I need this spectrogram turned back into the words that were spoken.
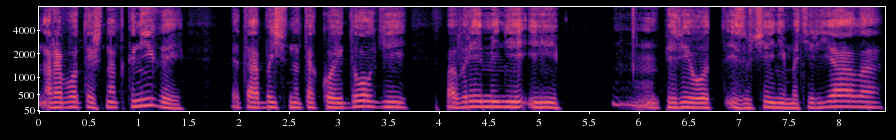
работаешь над книгой, это обычно такой долгий по времени и период изучения материала,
